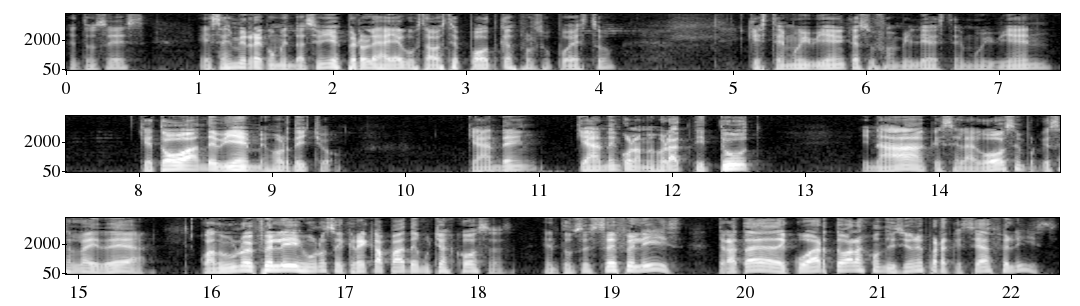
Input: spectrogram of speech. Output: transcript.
Entonces, esa es mi recomendación y espero les haya gustado este podcast, por supuesto. Que esté muy bien, que su familia esté muy bien. Que todo ande bien, mejor dicho. Que anden, que anden con la mejor actitud. Y nada, que se la gocen, porque esa es la idea. Cuando uno es feliz, uno se cree capaz de muchas cosas. Entonces, sé feliz. Trata de adecuar todas las condiciones para que seas feliz.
